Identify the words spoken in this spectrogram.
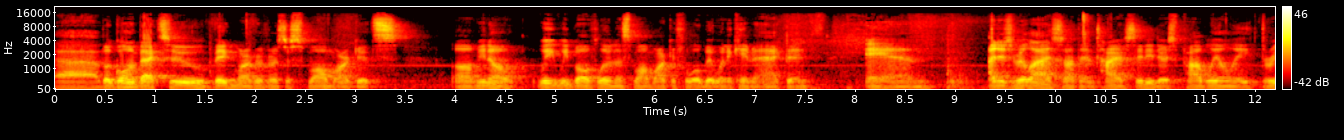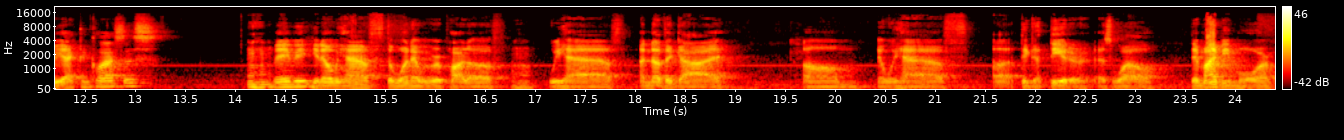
Uh, but going back to big market versus small markets, um, you know, we, we both lived in a small market for a little bit when it came to acting. And I just realized throughout the entire city, there's probably only three acting classes. Maybe. You know, we have the one that we were part of, we have another guy, um, and we have, uh, I think, a theater as well. There might be more,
